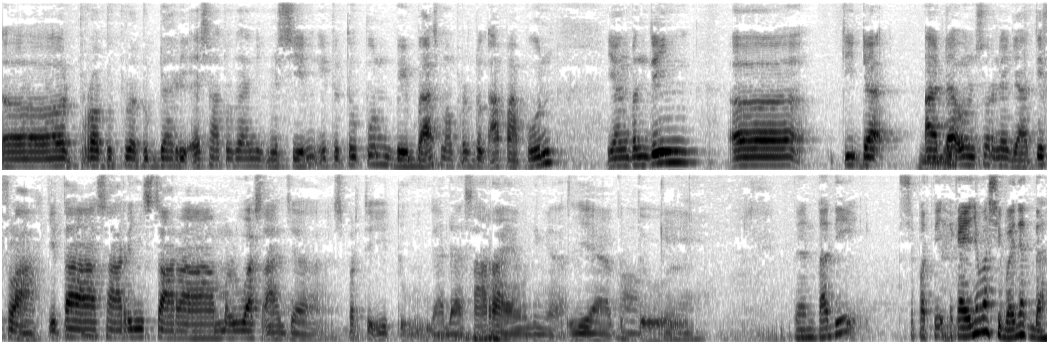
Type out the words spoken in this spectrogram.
eh, produk-produk dari S1 Teknik Mesin itu tuh pun bebas mau produk apa pun. Yang penting eh, tidak ada unsur negatif lah. Kita saring secara meluas aja seperti itu. nggak ada Sarah yang penting ya Iya betul. Oke. Dan tadi seperti kayaknya masih banyak dah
